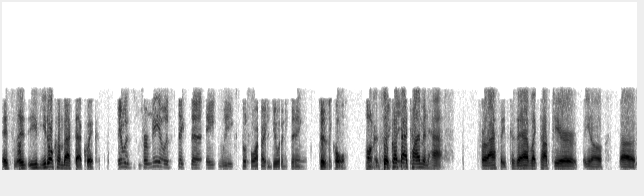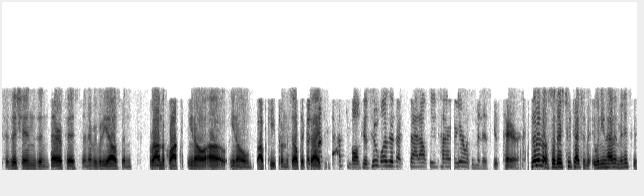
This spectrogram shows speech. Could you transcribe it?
it's it, you, you don't come back that quick. It was for me. It was six to eight weeks before I could do anything physical on it. So Six, cut that time in half for athletes because they have like top tier, you know, uh, physicians and therapists and everybody else and around the clock, you know, uh, you know, upkeep from the Celtic But side. not basketball, because who was it that sat out the entire year with a meniscus tear? No, no, no. So there's two types of when you have a meniscus.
